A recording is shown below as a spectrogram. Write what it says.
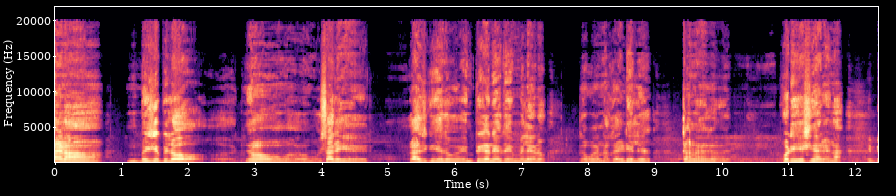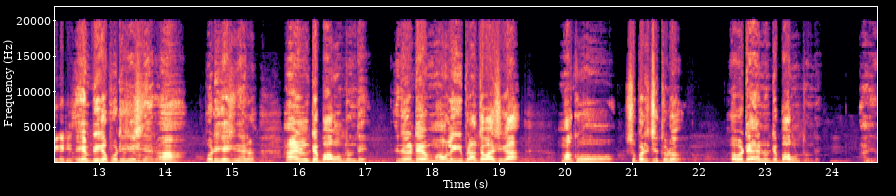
ఆయన బీజేపీలో ఒకసారి రాజకీయ ఏదో ఎంపీ కానీ ఏదో ఎమ్మెల్యే కానీ నాకు ఐడియా లేదు. కానీ పోటీ చేసినారు ఆయన. ఎంపీగా పోటీ చేసినారు. పోటీ చేసినారు. ఆయన ఉంటే బాగుంటుంది. ఎందుకంటే మామూలుగా ఈ ప్రాంతవాసిగా మాకు సుపరిచితుడు కాబట్టి ఆయన ఉంటే బాగుంటుంది. అది.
